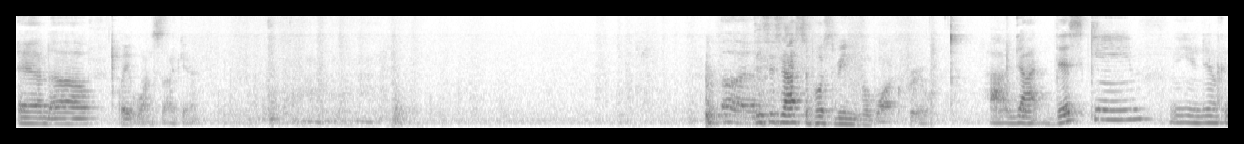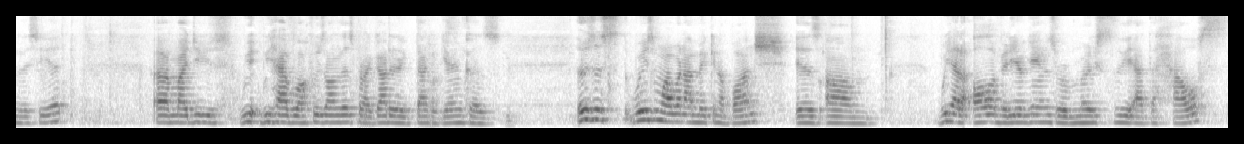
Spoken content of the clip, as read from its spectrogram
And uh, wait one second. Uh, This is not supposed to be in the walkthrough. I got this game. You know, can they see it? Um, I do. We we have walkthroughs on this, but I got it back again because there's this the reason why we're not making a bunch is um, we had all our video games were mostly at the house,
